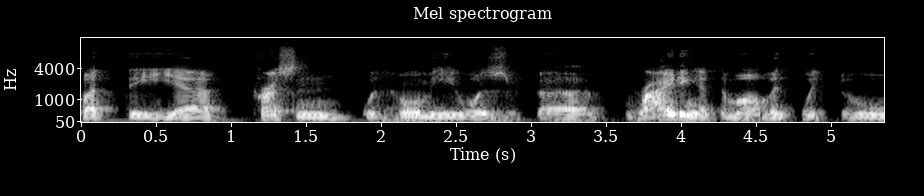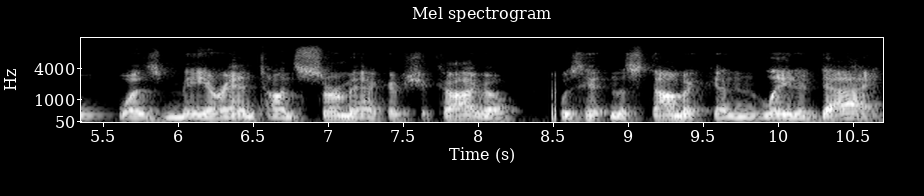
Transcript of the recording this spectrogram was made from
but the uh, person with whom he was uh, riding at the moment, with, who was Mayor Anton Cermak of Chicago, was hit in the stomach and later died.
